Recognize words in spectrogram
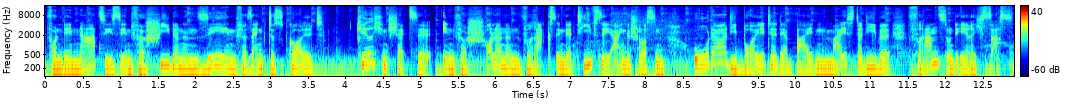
Von den Nazis in verschiedenen Seen versenktes Gold. Kirchenschätze in verschollenen Wracks in der Tiefsee eingeschlossen oder die Beute der beiden Meisterdiebe Franz und Erich Sass,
